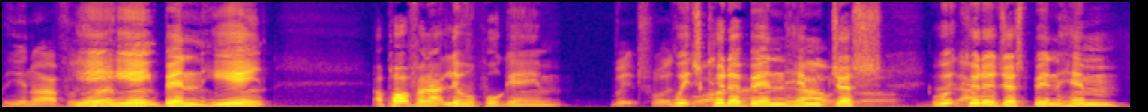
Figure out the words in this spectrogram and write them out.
Yeah, you know I he ain't. He ain't been. He ain't. Apart from that Liverpool game, which was which could have been him just- which could have just been him.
